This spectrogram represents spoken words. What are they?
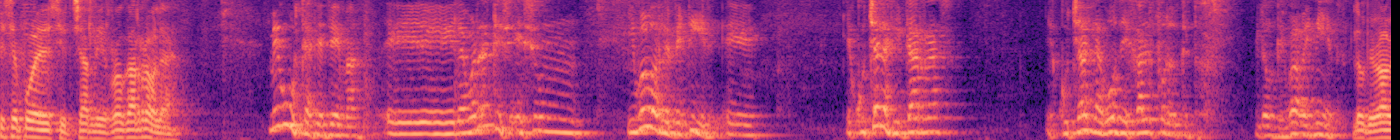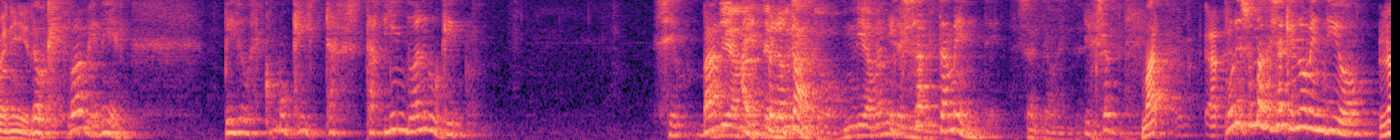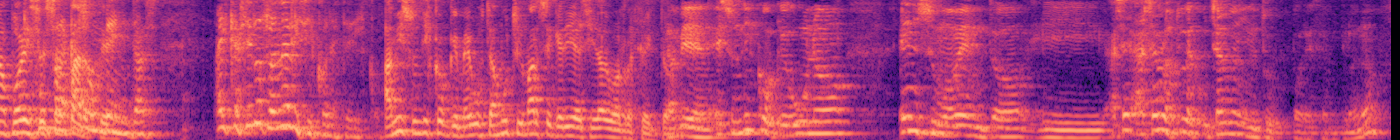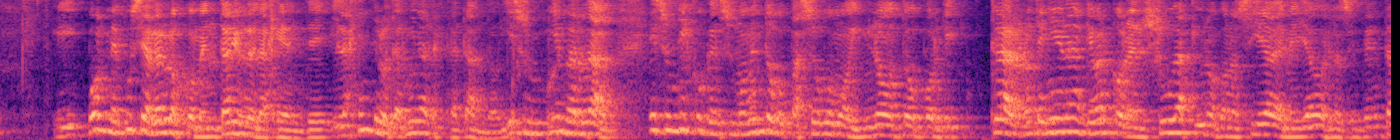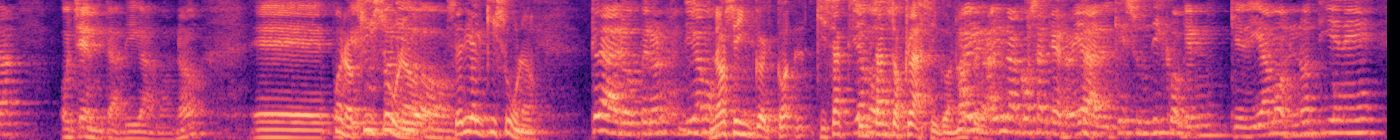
¿Qué se puede decir, Charlie? Rock and roll. Me gusta este tema. Eh, la verdad que es, es un. Y vuelvo a repetir. eh, escuchar las guitarras, escuchar la voz de Halford, lo que, to- lo que va a venir. Lo que va a venir. Lo que va a venir. Pero es como que estás, estás viendo algo que se va Un a diamante explotar. bruto, un diamante Exactamente. Exactamente. sí. Exact- Ma- ah, Por eso, más allá que no vendió, No, por eso esa parte. ventas, hay que hacer otro análisis con este disco. A mí es un disco que me gusta mucho y Marce quería decir algo al respecto. También, es un disco que uno en su momento, y ayer, ayer lo estuve escuchando en YouTube, por ejemplo, ¿no? Y vos me puse a leer los comentarios de la gente y la gente lo termina rescatando. Y es, un- y es verdad, es un disco que en su momento pasó como ignoto porque, claro, no tenía nada que ver con el Judas que uno conocía de mediados de los 70, 80, digamos, ¿no? Eh, Bueno, Kiss 1. sonido- Sería el Kiss 1. Claro, pero digamos... No sin, con- quizás sin tantos clásicos, ¿no? Hay, Pero- hay una cosa que es real, que es un disco que, que, digamos no tiene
